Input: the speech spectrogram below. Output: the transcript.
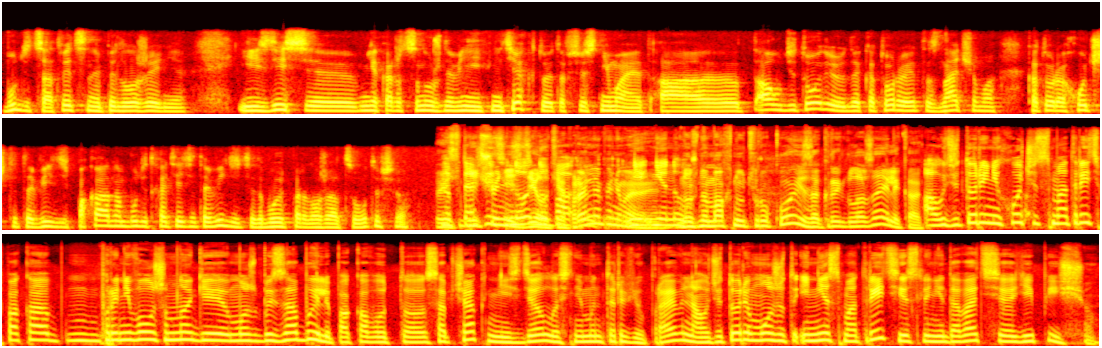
будет соответственное предложение. И здесь, э, мне кажется, нужно винить не тех, кто это все снимает, а аудиторию, для которой это значимо, которая хочет это видеть. Пока она будет хотеть это видеть, это будет продолжаться. Вот и все. То есть ничего не но, сделать, но, я правильно понимаю? Не, не, ну, Нужно махнуть рукой и закрыть глаза или как? Аудитория не хочет смотреть, пока про него уже многие, может быть, забыли, пока вот э, Собчак не сделала с ним интервью, правильно? Аудитория может и не смотреть, если не давать э, ей пищу.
